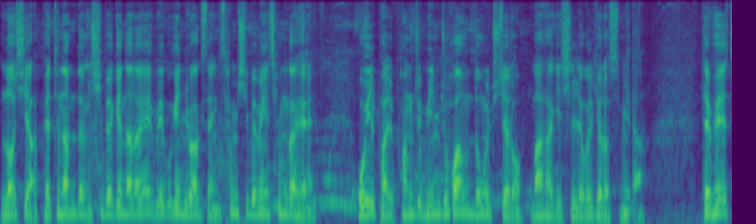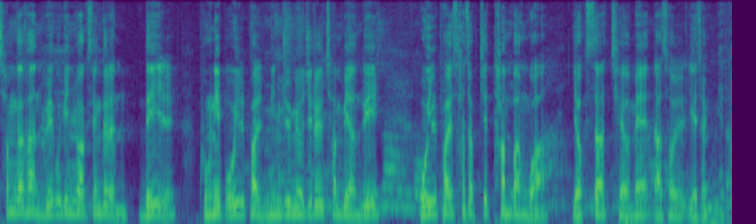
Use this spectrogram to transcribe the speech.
러시아, 베트남 등 10여 개 나라의 외국인 유학생 30여 명이 참가해 5.18 광주 민주화운동을 주제로 말하기 실력을 겨뤘습니다. 대회에 참가한 외국인 유학생들은 내일 국립 5.18 민주묘지를 참배한 뒤 5.18 사적지 탐방과 역사 체험에 나설 예정입니다.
